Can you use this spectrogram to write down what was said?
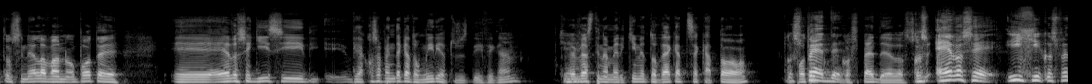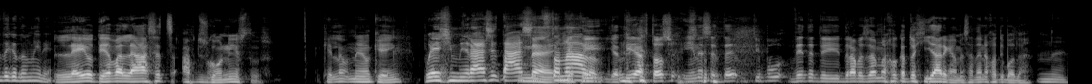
τον συνέλαβαν. Οπότε ε, έδωσε εγγύηση 250 εκατομμύρια τους ζητήθηκαν. Βέβαια στην Αμερική είναι το 10%. 25. Οπότε 25 έδωσε. Έδωσε, είχε 25 εκατομμύρια. Λέει ότι έβαλε assets από τους γονείς τους. Και λέω: Ναι, οκ. Που έχει μοιράσει τα assets Ναι, στον γιατί, άλλον. γιατί αυτός είναι σε τε- τύπου. Δείτε την τράπεζά μου, έχω 100 χιλιάρικα μέσα, δεν έχω τίποτα. Ναι.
